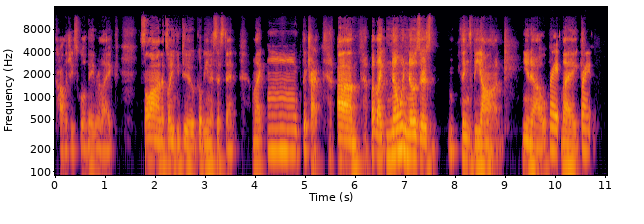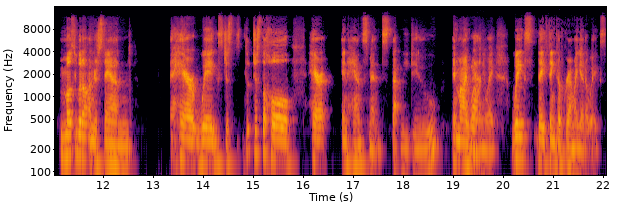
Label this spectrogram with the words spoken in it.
college school, they were like, salon, that's all you can do. Go be an assistant. I'm like, mm, good try. Um, but like, no one knows there's things beyond. You know, Right. Like, Right. most people don't understand hair wigs just just the whole hair enhancements that we do in my world Yeah. anyway wigs they think of grandma yetta wigs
